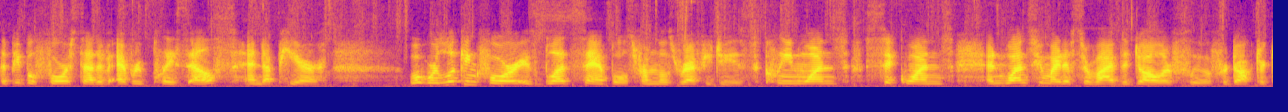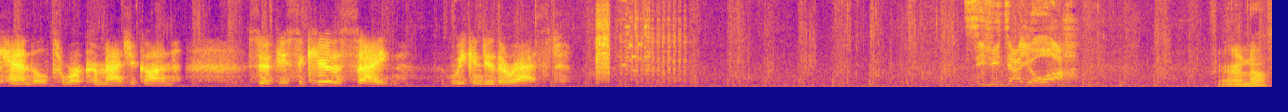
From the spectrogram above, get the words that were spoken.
The people forced out of every place else end up here. What we're looking for is blood samples from those refugees clean ones, sick ones, and ones who might have survived the dollar flu for Dr. Kandel to work her magic on. So if you secure the site, we can do the rest. 继续加油啊！ Fair enough.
